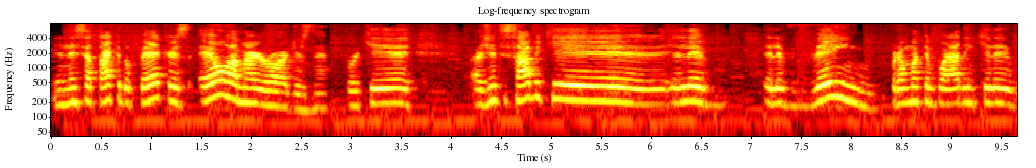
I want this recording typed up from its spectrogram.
nesse ataque do Packers é o Amari Rodgers, né? Porque a gente sabe que ele, ele vem para uma temporada em que ele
